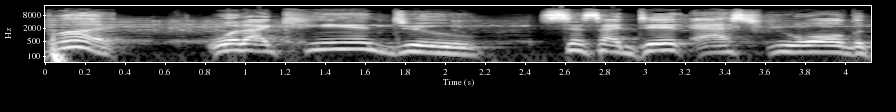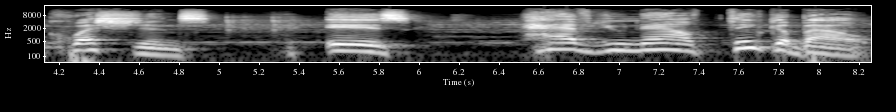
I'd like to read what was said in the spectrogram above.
But what I can do, since I did ask you all the questions, is have you now think about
